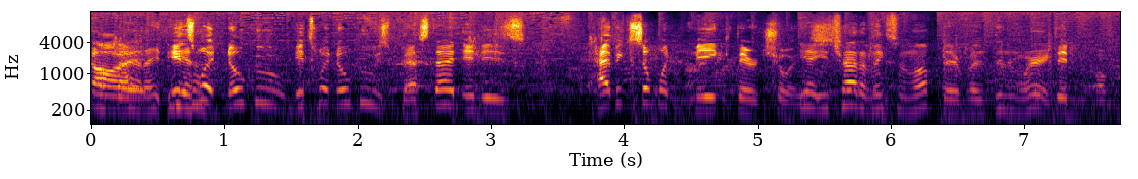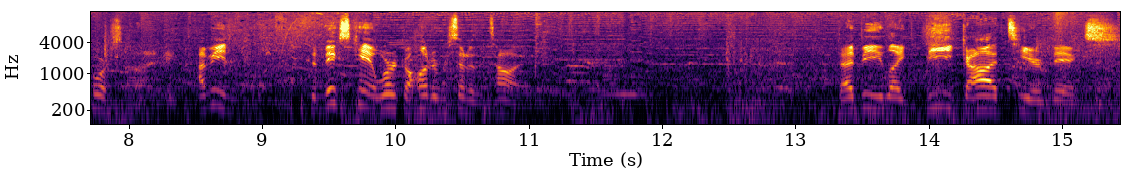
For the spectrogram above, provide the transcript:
A uh, bad idea. it's what Noku it's what Noku is best at. It is having someone make their choice. yeah, you try to mix him up there, but it didn't work. It Didn't, of course not. I mean, the mix can't work 100% of the time. That'd be like the god tier mix.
